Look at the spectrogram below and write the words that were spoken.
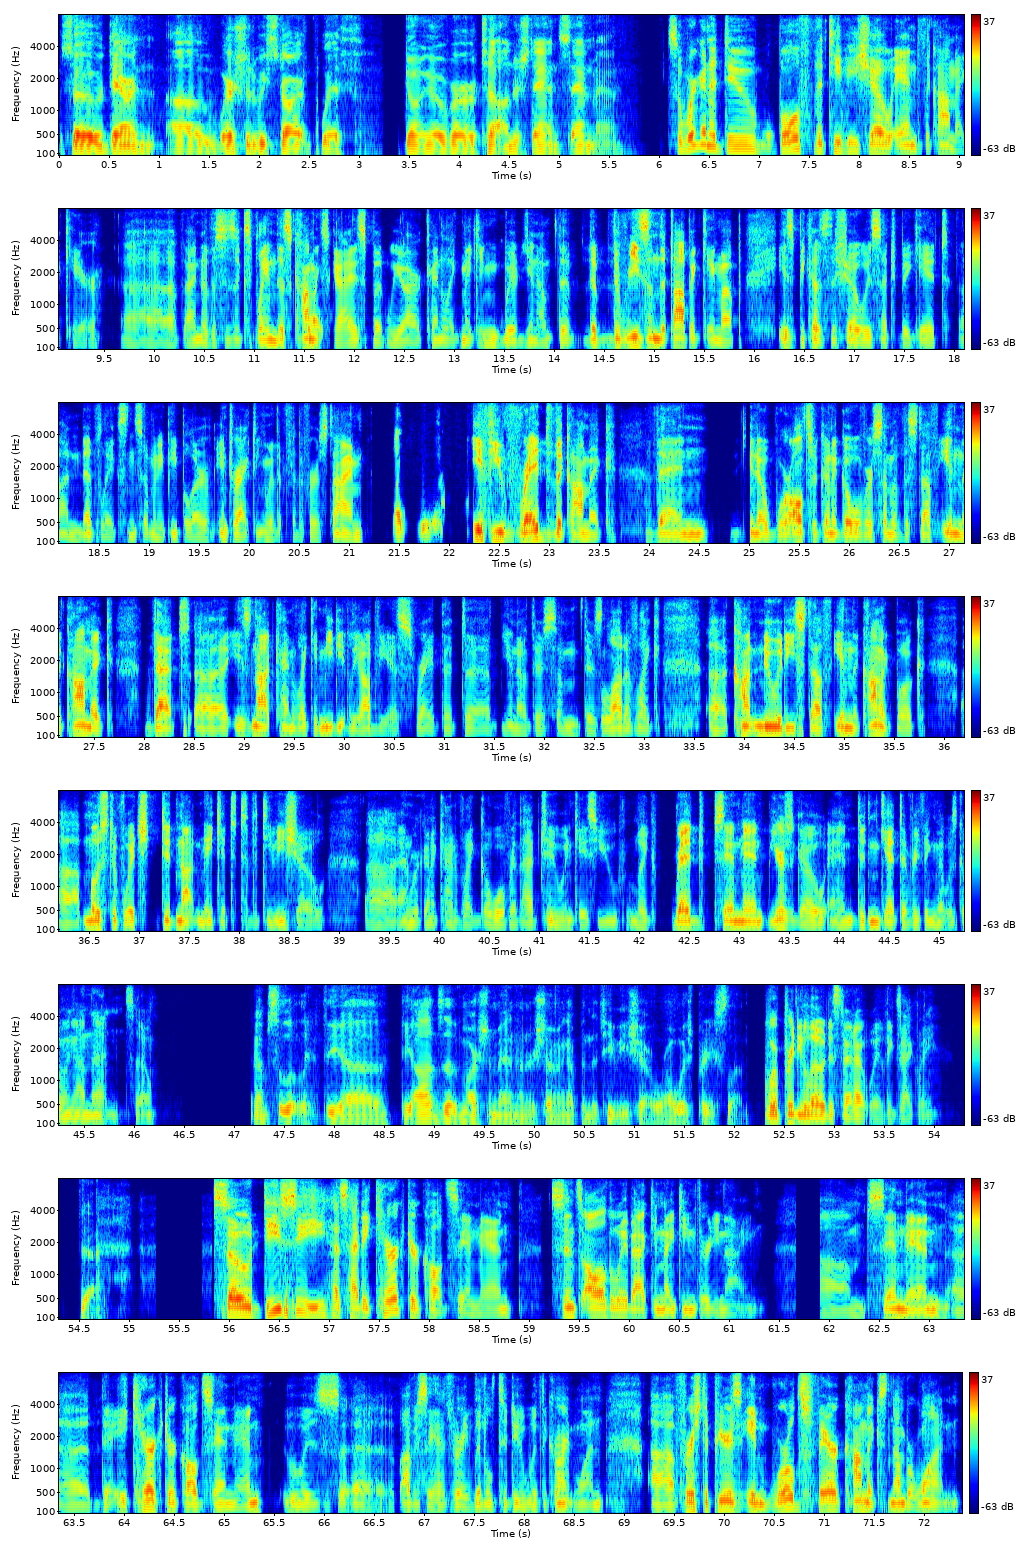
So, Darren, uh, where should we start with going over to understand Sandman? So we're gonna do both the TV show and the comic here. Uh, I know this is explain this comics guys, but we are kind of like making we're you know the the the reason the topic came up is because the show is such a big hit on Netflix and so many people are interacting with it for the first time. Absolutely. If you've read the comic, then you know we're also going to go over some of the stuff in the comic that uh, is not kind of like immediately obvious right that uh, you know there's some there's a lot of like uh, continuity stuff in the comic book uh, most of which did not make it to the tv show uh, and we're going to kind of like go over that too in case you like read sandman years ago and didn't get everything that was going on then so Absolutely. The uh, the odds of Martian Manhunter showing up in the TV show were always pretty slim. we're pretty low to start out with exactly Yeah. So DC has had a character called Sandman since all the way back in 1939. Um, Sandman, uh, the, a character called Sandman, who is uh, obviously has very little to do with the current one, uh, first appears in World's Fair Comics number one.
